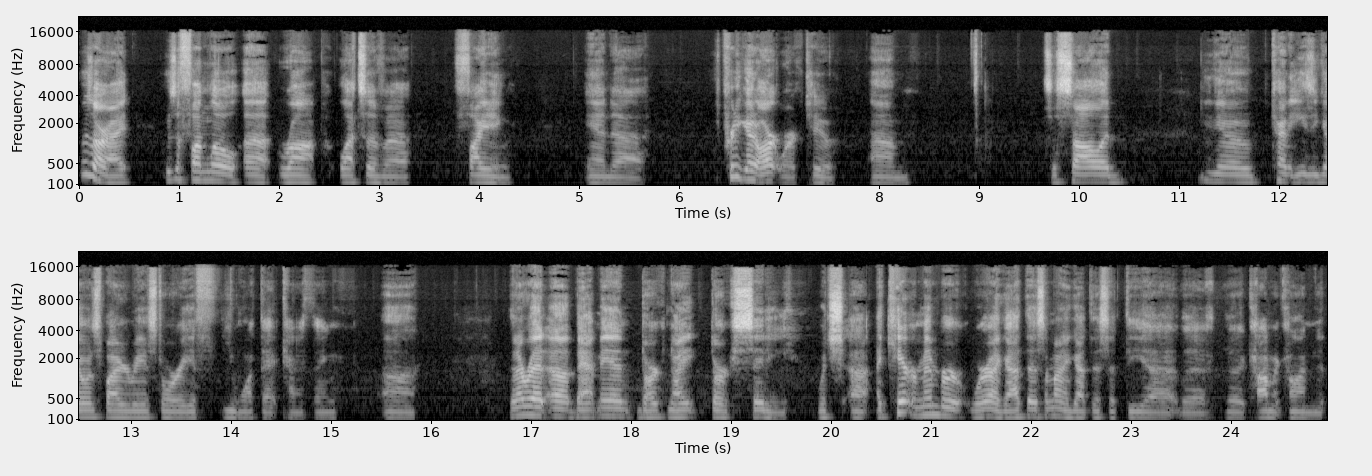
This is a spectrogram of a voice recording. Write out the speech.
It was all right. It was a fun little uh, romp. Lots of uh, fighting, and uh, pretty good artwork too. Um, it's a solid, you know, kind of easygoing Spider-Man story if you want that kind of thing. Uh, then I read uh, Batman: Dark Knight, Dark City, which uh, I can't remember where I got this. I might have got this at the uh, the the Comic Con that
